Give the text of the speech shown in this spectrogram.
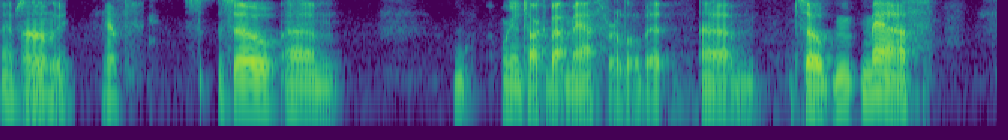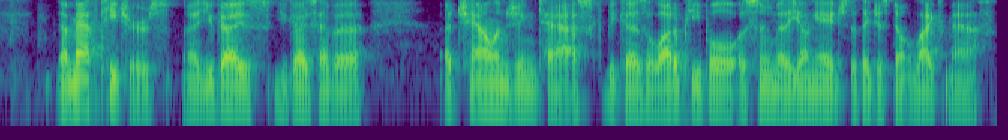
Absolutely. Um, yeah. So um, we're going to talk about math for a little bit. Um, so math, uh, math teachers, uh, you guys, you guys have a a challenging task because a lot of people assume at a young age that they just don't like math.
